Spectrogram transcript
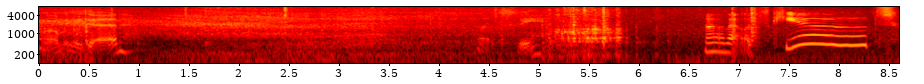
will be good. Let's see. Oh, that looks cute.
